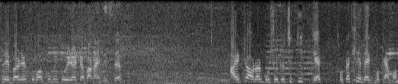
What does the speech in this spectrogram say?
ফ্লেভারের কোবাকুবি করে এটা বানাই দিছে। আরেকটা অর্ডার করছি, ওটা হচ্ছে কিটক্যাট ওটা খেয়ে দেখব কেমন।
